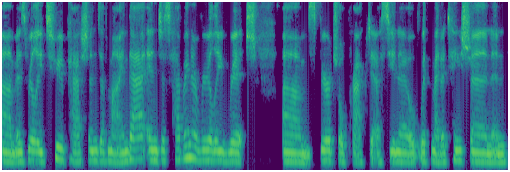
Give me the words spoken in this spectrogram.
um, is really two passions of mine. That and just having a really rich um, spiritual practice, you know, with meditation and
